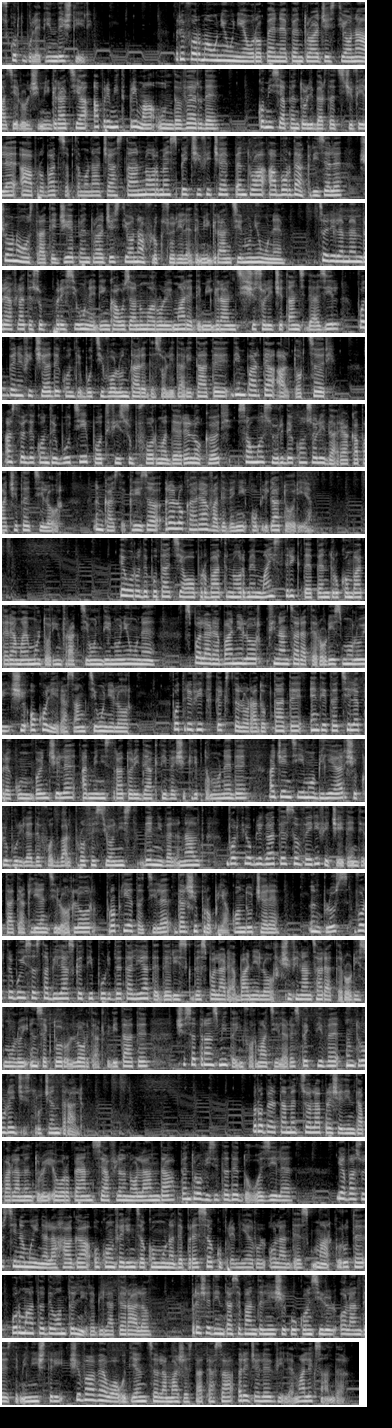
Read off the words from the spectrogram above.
scurt buletin de știri. Reforma Uniunii Europene pentru a gestiona azilul și migrația a primit prima undă verde. Comisia pentru Libertăți Civile a aprobat săptămâna aceasta norme specifice pentru a aborda crizele și o nouă strategie pentru a gestiona fluxurile de migranți în Uniune. Țările membre aflate sub presiune din cauza numărului mare de migranți și solicitanți de azil pot beneficia de contribuții voluntare de solidaritate din partea altor țări. Astfel de contribuții pot fi sub formă de relocări sau măsuri de consolidare a capacităților. În caz de criză, relocarea va deveni obligatorie. Eurodeputații au aprobat norme mai stricte pentru combaterea mai multor infracțiuni din Uniune, spălarea banilor, finanțarea terorismului și ocolirea sancțiunilor. Potrivit textelor adoptate, entitățile precum băncile, administratorii de active și criptomonede, agenții imobiliari și cluburile de fotbal profesionist de nivel înalt vor fi obligate să verifice identitatea clienților lor, proprietățile, dar și propria conducere. În plus, vor trebui să stabilească tipuri detaliate de risc de spălare a banilor și finanțarea terorismului în sectorul lor de activitate și să transmită informațiile respective într-un registru central. Roberta Metzola, președinta Parlamentului European, se află în Olanda pentru o vizită de două zile. Ea va susține mâine la Haga o conferință comună de presă cu premierul olandez Mark Rutte, urmată de o întâlnire bilaterală. Președinta se va întâlni și cu Consiliul Olandez de Ministri și va avea o audiență la majestatea sa, regele Willem Alexander.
